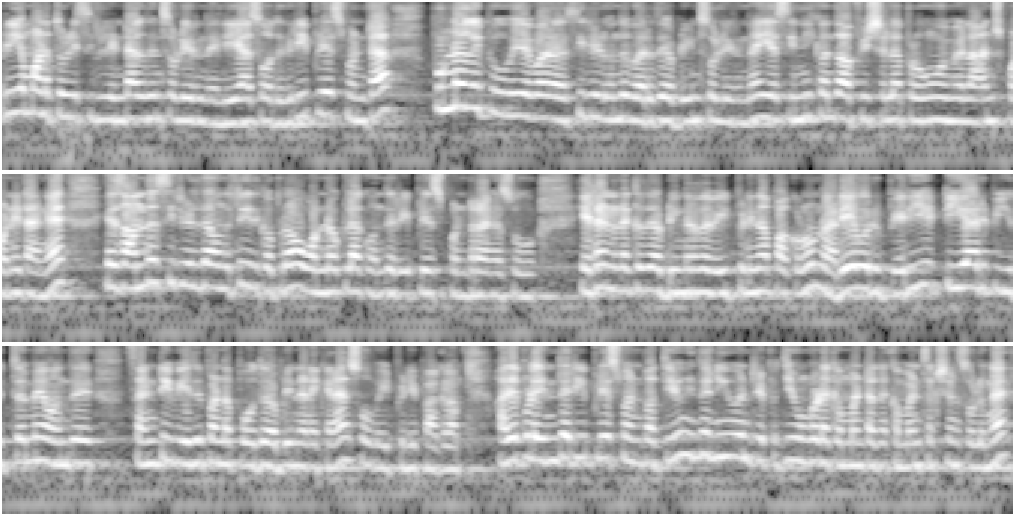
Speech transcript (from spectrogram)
பிரியமான தொழில் சீரியல் எண்டாகுதுன்னு சொல்லியிருந்தேன் இல்லையா? ஸோ அதுக்கு ரீப்ளேஸ்மெண்ட்டாக புன்னகை பூவே சீரியல் வந்து வருது அப்படின்னு சொல்லியிருந்தேன். எஸ் இன்னைக்கு வந்து அஃபிஷியலாக ப்ரோமோ மேலே லான்ச் பண்ணிட்டாங்க. எஸ் அந்த சீரியல் தான் வந்துட்டு இதுக்கப்புறம் ஒன் ஓ கிளாக் வந்து ரீப்ளேஸ் பண்ணுறாங்க ஸோ என்ன நடக்குது அப்படிங்கிறத வெயிட் பண்ணி தான் பார்க்கணும். நிறைய ஒரு பெரிய டிஆர்பி யுத்தமே வந்து சன் டிவி எது பண்ண போகுது அப்படின்னு நினைக்கிறேன். ஸோ வெயிட் பண்ணி பார்க்கலாம். அதே போல் இந்த ரீப்ளேஸ்மெண்ட் பற்றியும் இந்த நியூ என்ட்ரி பற்றியும் உங்களோட கமெண்ட் அந்த கமெண்ட் செக்ஷன் சொல்லுங்கள்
